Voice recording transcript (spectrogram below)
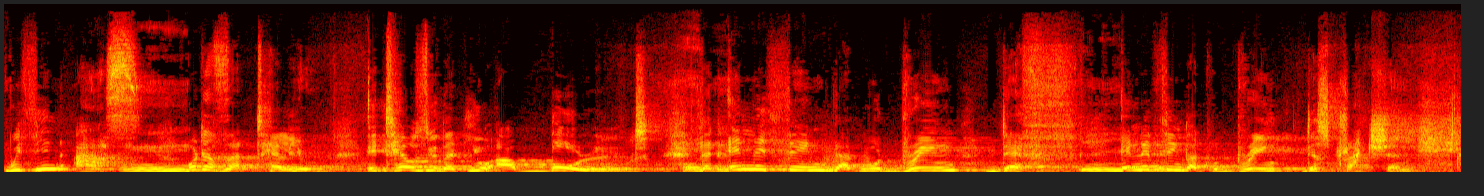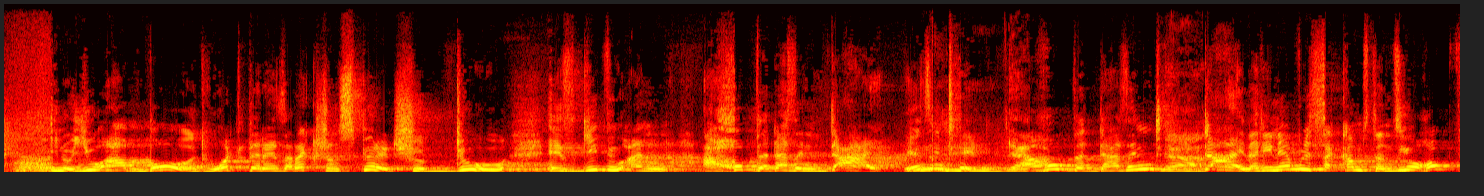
within us. Mm. What does that tell you? It tells you that you are bold, mm. that anything that would bring death, anything that would bring destruction, you know, you are bold. What the resurrection spirit should do is give you an, a hope that doesn't die, isn't it? Yeah. A hope that doesn't Yeah. die, that in every circumstance you're hopeful.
